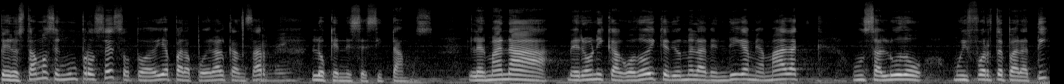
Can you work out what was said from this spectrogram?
Pero estamos en un proceso todavía para poder alcanzar lo que necesitamos. La hermana Verónica Godoy, que Dios me la bendiga, mi amada, un saludo muy fuerte para ti.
